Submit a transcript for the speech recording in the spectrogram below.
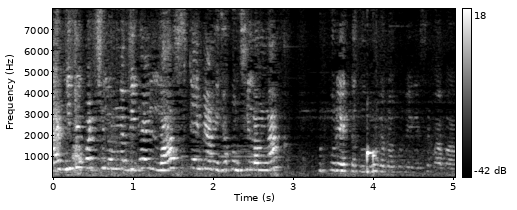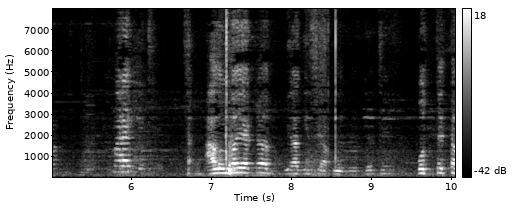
আর নিতে পারছিলাম না বিধায় লাস্ট টাইমে আমি যখন ছিলাম না হুট করে একটা দুর্ঘটনা ঘটে গেছে বাবা মারা গিয়েছে। আলম ভাই একটা ইয়া দিচ্ছে আপনাদেরকে যে প্রত্যেকটা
